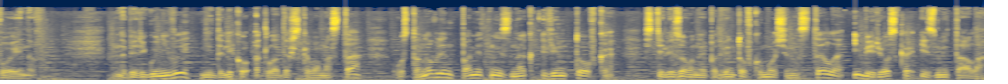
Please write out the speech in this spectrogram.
воинов. На берегу Невы, недалеко от Ладожского моста, установлен памятный знак «Винтовка», стилизованная под винтовку Мосина Стелла и березка из металла.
